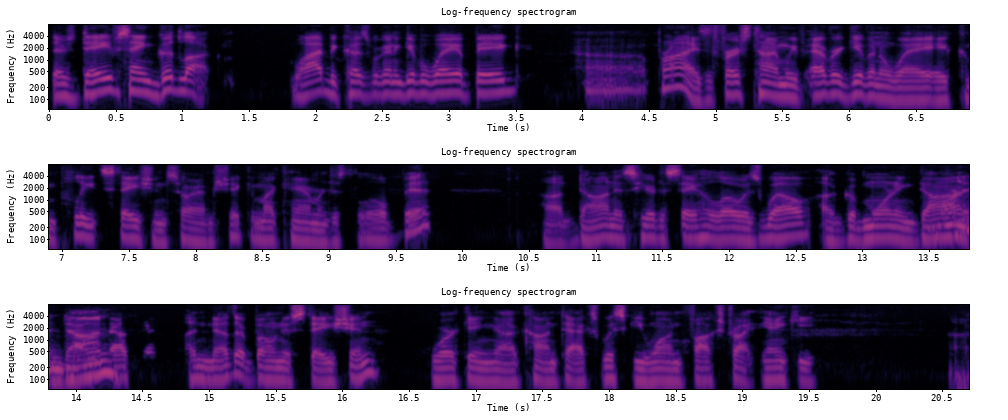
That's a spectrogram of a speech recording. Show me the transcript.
there's Dave saying good luck. Why? Because we're going to give away a big uh, prize. The first time we've ever given away a complete station. Sorry, I'm shaking my camera just a little bit. Uh, Don is here to say hello as well. Uh, good morning, Don. Morning, Don. Another bonus station working uh, contacts Whiskey One, Foxtrot, Yankee, uh,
